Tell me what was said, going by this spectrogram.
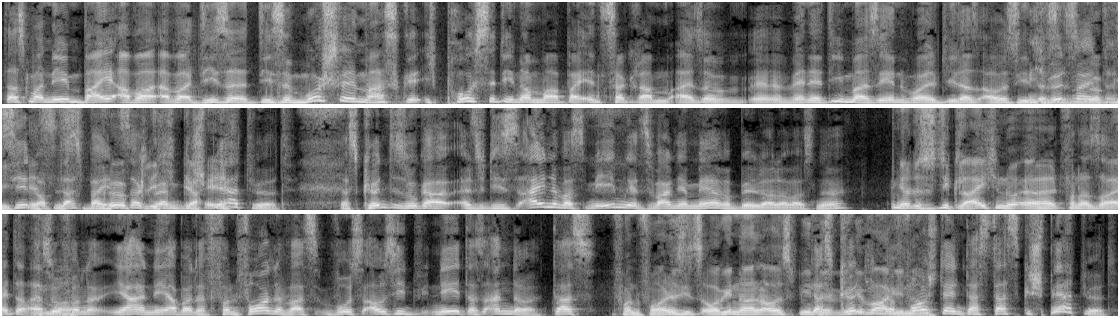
Das mal nebenbei, aber aber diese diese Muschelmaske, ich poste die noch mal bei Instagram. Also äh, wenn ihr die mal sehen wollt, wie das aussieht, Mich das würde mal wirklich, interessieren, ob es das bei Instagram geil. gesperrt wird. Das könnte sogar, also dieses eine, was mir eben jetzt waren ja mehrere Bilder oder was, ne? Ja, das ist die gleiche, nur äh, halt von der Seite einmal. So von, der- ja, nee, aber das von vorne, was, wo es aussieht, nee, das andere, das. von vorne sieht's original aus wie Das eine, wie könnte ich mir vorstellen, dass das gesperrt wird.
